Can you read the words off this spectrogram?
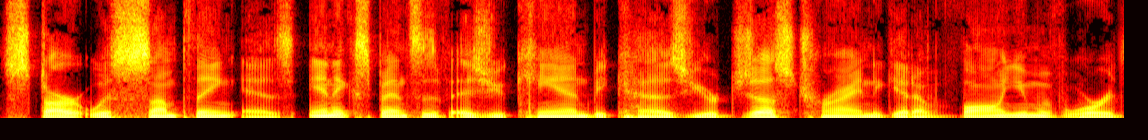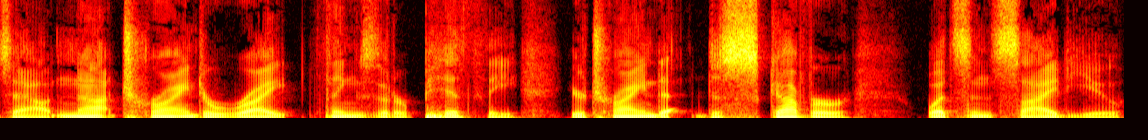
start with something as inexpensive as you can because you're just trying to get a volume of words out, not trying to write things that are pithy. You're trying to discover what's inside you.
